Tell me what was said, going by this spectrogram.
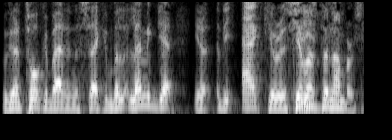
We're going to talk about it in a second. But let me get you know the accuracy. Give us the numbers.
